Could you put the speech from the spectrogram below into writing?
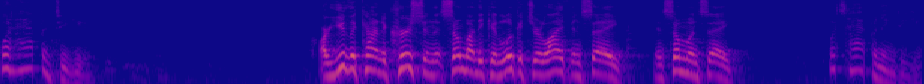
what happened to you? Are you the kind of Christian that somebody can look at your life and say, and someone say, What's happening to you?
